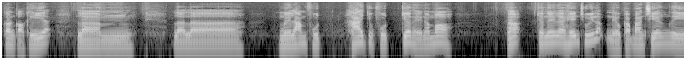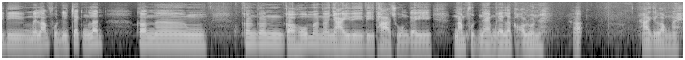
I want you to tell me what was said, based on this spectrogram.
còn có khi là là là là 15 phút 20 phút chưa thấy nó mò. Đó cho nên là hên xui lắm. Nếu các bạn siêng thì thì 15 phút đi check một lần. Còn uh, còn còn có hôm mà nó nhảy thì, thì thả xuống cái 5 phút ném cái là có luôn rồi. Đó. hai cái lồng này.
